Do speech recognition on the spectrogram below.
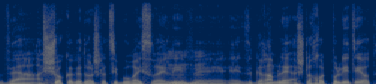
והשוק הגדול של הציבור הישראלי, זה גרם להשלכות פוליטיות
